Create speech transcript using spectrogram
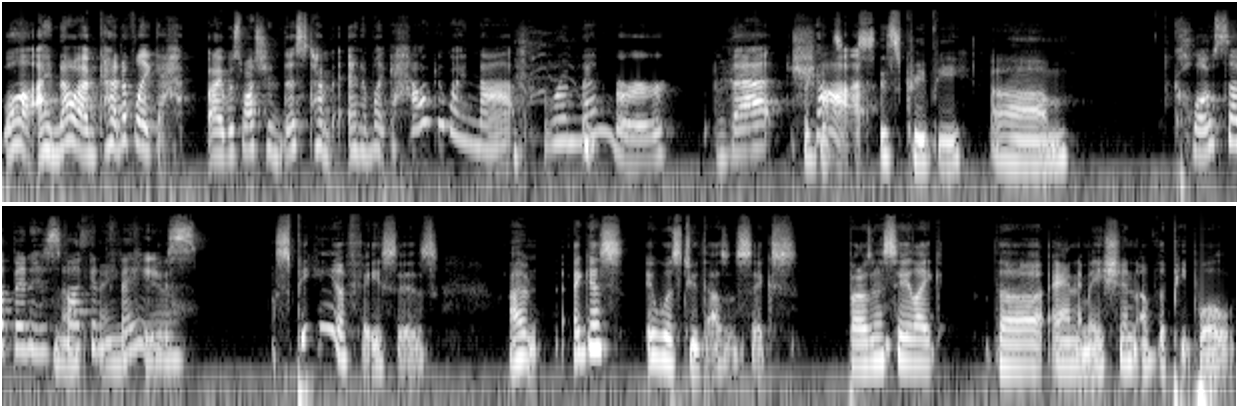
well, I know. I'm kind of like I was watching this time, and I'm like, how do I not remember that Like, shot it's, it's creepy. Um, close up in his No, fucking thank you. face? speaking of faces, I I guess it was 2006, but I was gonna say like the animation of the people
